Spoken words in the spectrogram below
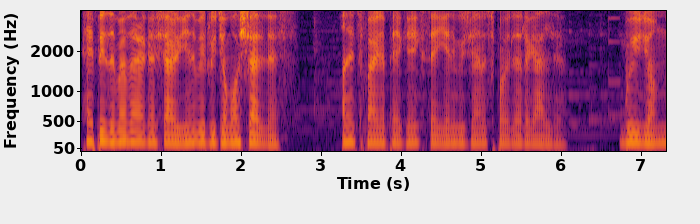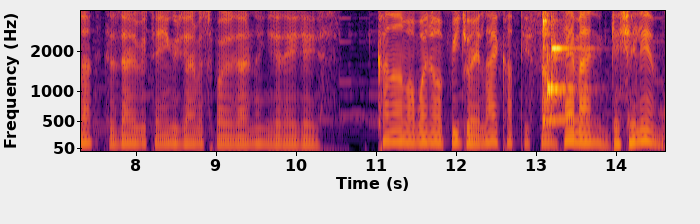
Hepinize merhaba arkadaşlar yeni bir videoma hoş geldiniz. An itibariyle PGX'e yeni güncelleme spoilerları geldi. Bu videomda sizlerle birlikte yeni güncelleme spoilerlarını inceleyeceğiz. Kanalıma abone olup videoya like attıysan hemen geçelim.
